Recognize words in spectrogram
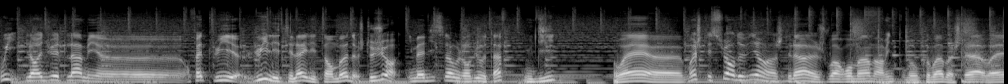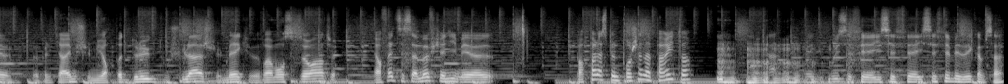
Oui, il aurait dû être là, mais euh, en fait, lui, lui, il était là, il était en mode. Je te jure, il m'a dit ça aujourd'hui au taf. Il me dit Ouais, euh, moi j'étais sûr de venir. hein. J'étais là, je vois Romain, Marvin tomber au coma. Bah, j'étais là, ouais, je m'appelle Karim, je suis le meilleur pote de Luc, tout, je suis là, je suis le mec vraiment serein, tu vois. Et en fait, c'est sa meuf qui a dit Mais tu pars pas la semaine prochaine à Paris, toi Ah, du coup, il s'est fait, il s'est fait, il s'est fait baiser comme ça.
